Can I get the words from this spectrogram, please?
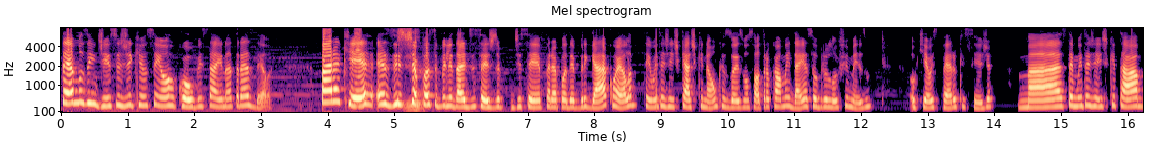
temos indícios de que o Sr. Colby está indo atrás dela. Para que existe a possibilidade de ser, de, ser para poder brigar com ela. Tem muita gente que acha que não, que os dois vão só trocar uma ideia sobre o Luffy mesmo. O que eu espero que seja. Mas tem muita gente que tá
